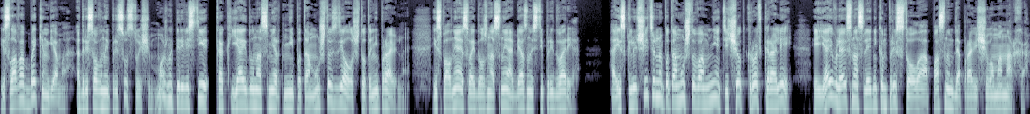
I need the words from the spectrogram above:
И слова Бекингема, адресованные присутствующим, можно перевести как «я иду на смерть не потому, что сделал что-то неправильное, исполняя свои должностные обязанности при дворе, а исключительно потому, что во мне течет кровь королей, и я являюсь наследником престола, опасным для правящего монарха».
